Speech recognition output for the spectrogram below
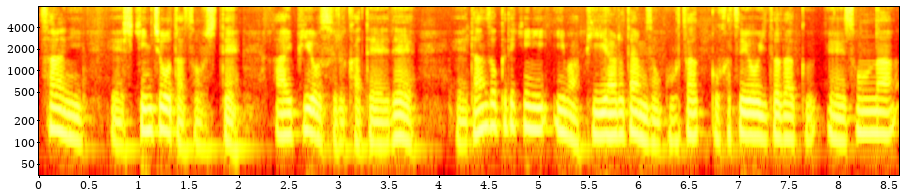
さらに、えー、資金調達をして IPO する過程でえー、断続的に今 PR タイムズをごご活用いただく、えー、そんな、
